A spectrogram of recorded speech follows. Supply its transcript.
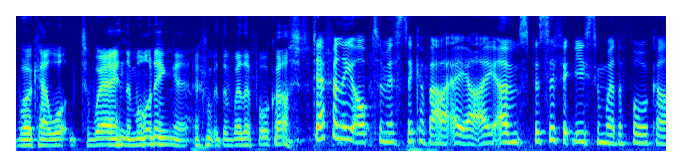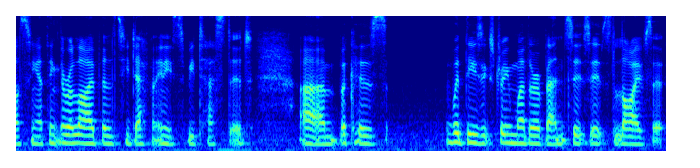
work out what to wear in the morning uh, with the weather forecast? Definitely optimistic about AI. Um, specific use in weather forecasting, I think the reliability definitely needs to be tested um, because with these extreme weather events, it's it's lives at,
